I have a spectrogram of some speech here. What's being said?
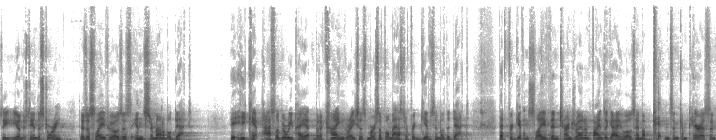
So you understand the story? There's a slave who owes this insurmountable debt. He, he can't possibly repay it, but a kind, gracious, merciful master forgives him of the debt. That forgiven slave then turns around and finds a guy who owes him a pittance in comparison,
